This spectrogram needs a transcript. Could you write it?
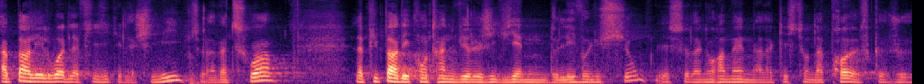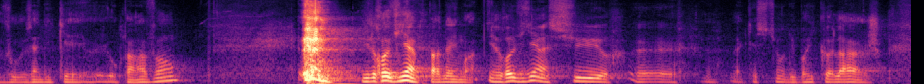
à part les lois de la physique et de la chimie, cela va de soi, la plupart des contraintes biologiques viennent de l'évolution, et cela nous ramène à la question de la preuve que je vous indiquais euh, auparavant. Il revient, pardonnez-moi, il revient sur euh, la question du bricolage euh,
